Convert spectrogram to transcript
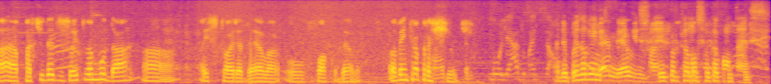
a partir da 18 vai mudar a, a história dela, o foco dela. Ela vai entrar pra Shield. salvo. Aí depois alguém me É mesmo. isso aí porque eu não sei o que acontece.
